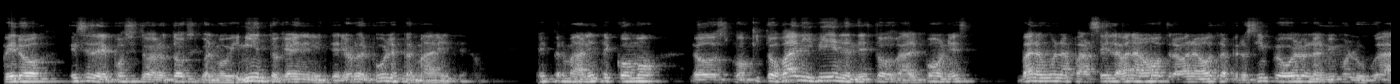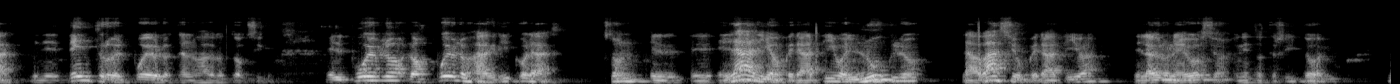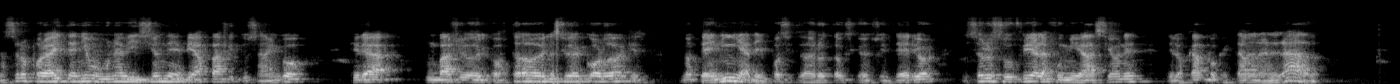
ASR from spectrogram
pero ese depósito agrotóxico, el movimiento que hay en el interior del pueblo es permanente. ¿no? Es permanente como los mosquitos van y vienen de estos galpones, van a una parcela, van a otra, van a otra, pero siempre vuelven al mismo lugar. Dentro del pueblo están los agrotóxicos. El pueblo, los pueblos agrícolas son el, eh, el área operativa, el núcleo, la base operativa el agronegocio en estos territorios. Nosotros por ahí teníamos una visión de Via Barrio Tuzangó, que era un barrio del costado de la ciudad de Córdoba que no tenía depósitos agrotóxicos en su interior y solo sufría las fumigaciones de los campos que estaban al lado.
